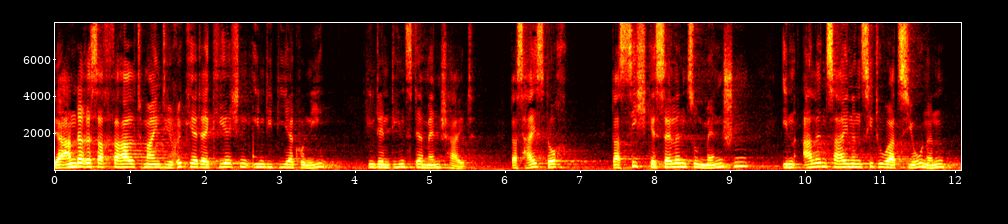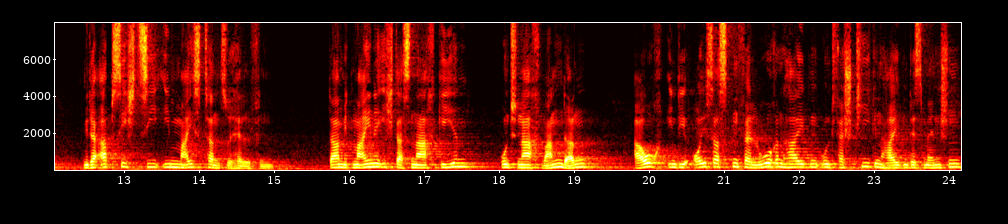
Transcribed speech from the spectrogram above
Der andere Sachverhalt meint die Rückkehr der Kirchen in die Diakonie, in den Dienst der Menschheit. Das heißt doch, das sich Gesellen zu Menschen in allen seinen Situationen mit der Absicht, sie ihm meistern zu helfen. Damit meine ich das Nachgehen und Nachwandern auch in die äußersten Verlorenheiten und Verstiegenheiten des Menschen,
